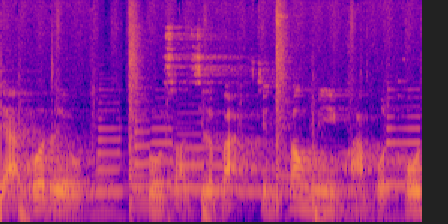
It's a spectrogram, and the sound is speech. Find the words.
อย่างรวดเร็ว ครูสอนศิลปะจึงต้องมีความอดทน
